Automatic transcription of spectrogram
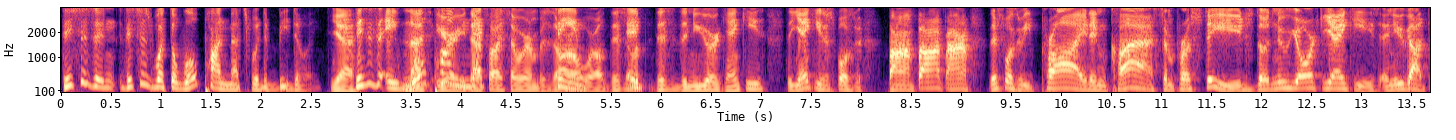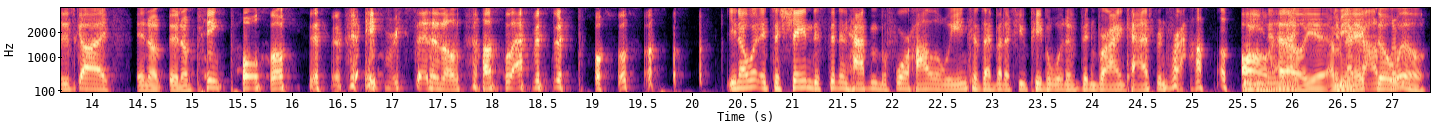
This is in this is what the Wilpon Mets would be doing. Yeah, This is a that's Wilpon eerie. That's why I said we're in bizarro theme. world. This is what, this is the New York Yankees. The Yankees are supposed to be bam, bam, bam. They're supposed to be pride and class and prestige. The New York Yankees, and you got this guy in a in a pink polo. Avery said in a, a lavender polo. You know what? It's a shame this didn't happen before Halloween because I bet a few people would have been Brian Cashman for Halloween. Oh hell that- yeah! I mean, they still will.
